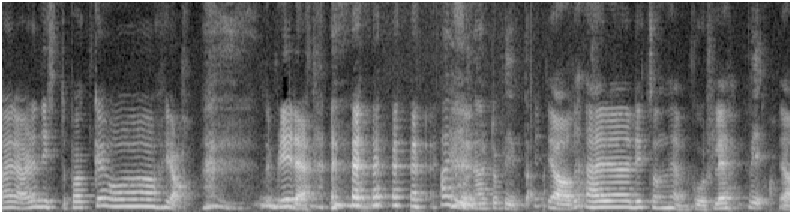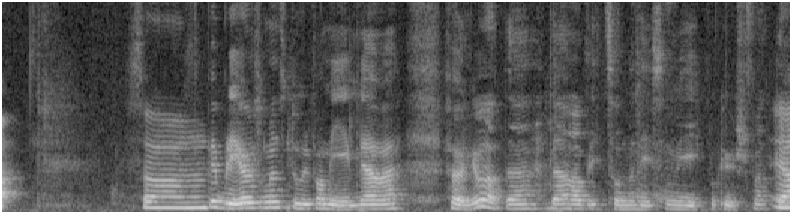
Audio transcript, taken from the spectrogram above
Her er det nistepakke og ja. Det blir det. Det er jordnært og fint, da. Ja, det er eh, litt sånn hjemkoselig. Ja. Ja. Så Vi blir jo som en stor familie. og jeg føler jo at det, det har blitt sånn med de som vi gikk på kurs med. At Ja.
